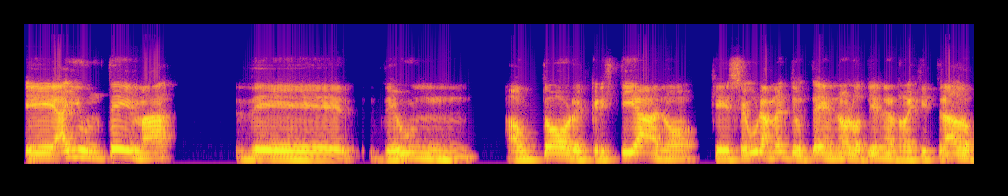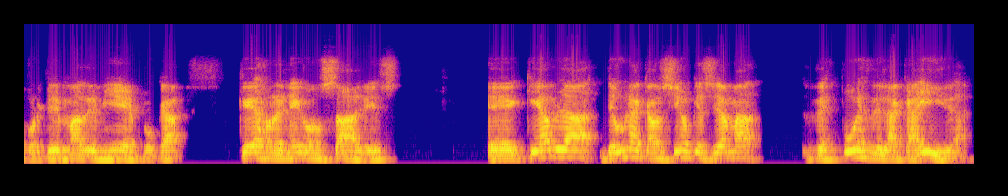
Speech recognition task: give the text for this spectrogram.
eh, hay un tema de, un autor cristiano que seguramente ustedes no lo tienen registrado porque es más de mi época, que es René González, eh, que habla de una canción que se llama Después de la caída.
